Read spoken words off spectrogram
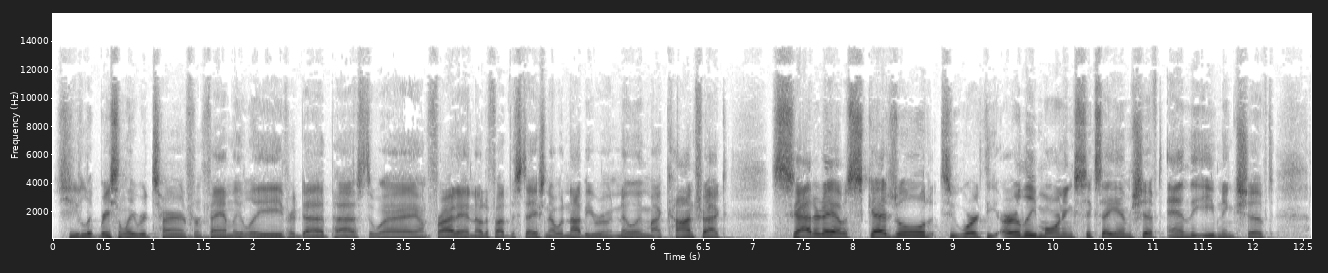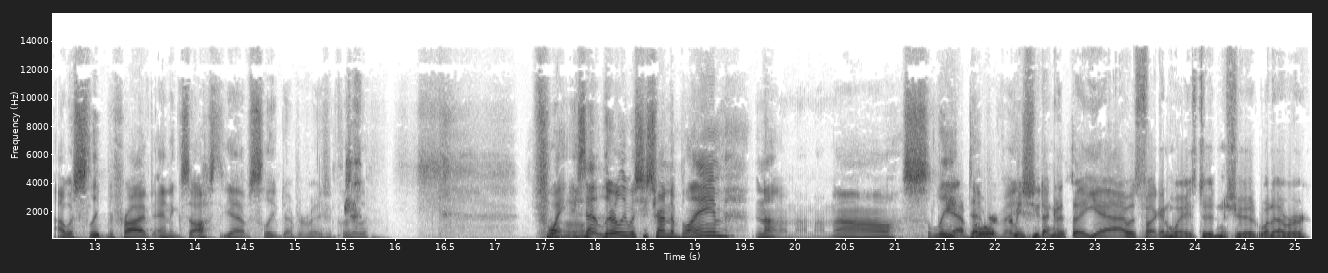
she li- recently returned from family leave. Her dad passed away. On Friday, I notified the station I would not be renewing my contract. Saturday, I was scheduled to work the early morning 6 a.m. shift and the evening shift. I was sleep deprived and exhausted. Yeah, it was sleep deprivation, clearly. Wait, is Uh-huh. that literally what she's trying to blame? No, no, no, no, no. Sleep yeah, deprivation. I mean, she's not going to say, "Yeah, I was fucking wasted and shit, whatever."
